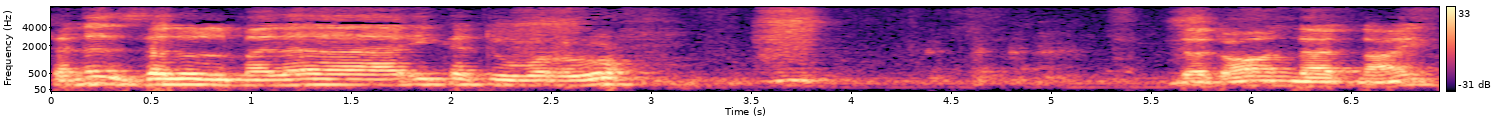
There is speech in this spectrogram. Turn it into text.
تنزل الملائكة والروح that on that night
